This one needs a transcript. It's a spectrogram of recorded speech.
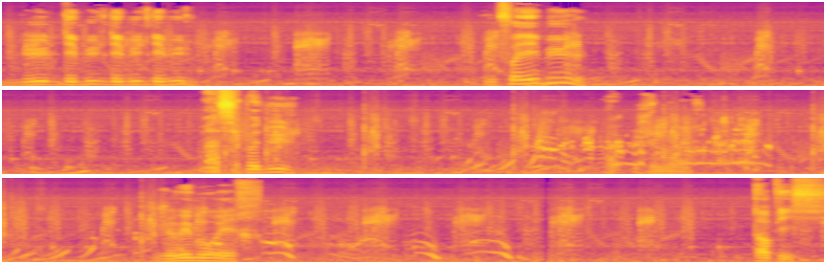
bulles, des bulles, des bulles, des bulles. Il me faut des bulles. Ah, c'est pas de bulles. je vais mourir. Je vais mourir. Tant pis.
